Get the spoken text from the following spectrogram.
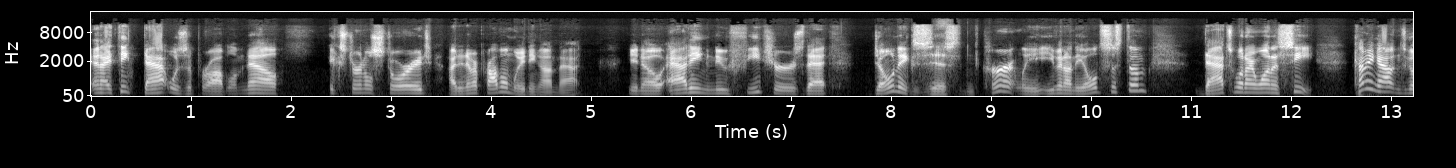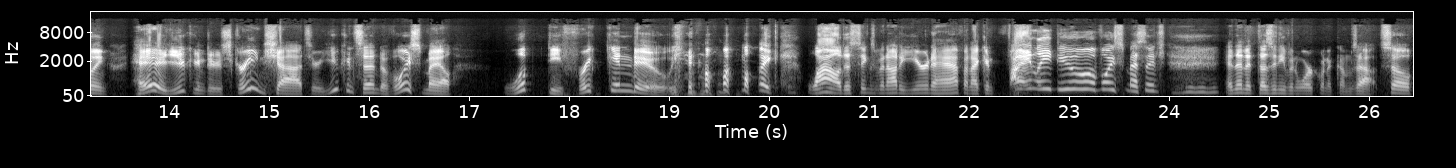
and I think that was a problem. Now, external storage, I didn't have a problem waiting on that. You know, adding new features that don't exist currently, even on the old system. That's what I want to see. Coming out and going, hey, you can do screenshots or you can send a voicemail. Whoop de freaking do. You know, I'm like, wow, this thing's been out a year and a half and I can finally do a voice message. And then it doesn't even work when it comes out. So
